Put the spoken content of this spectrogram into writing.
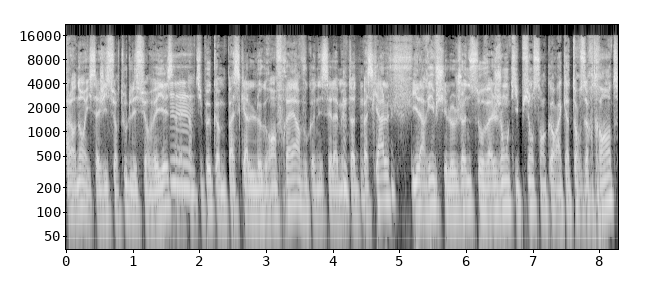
Alors non, il s'agit surtout de les surveiller, ça va être un petit peu comme Pascal le grand frère, vous connaissez la méthode Pascal, il arrive chez le jeune sauvageon qui pionce encore à 14h30,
